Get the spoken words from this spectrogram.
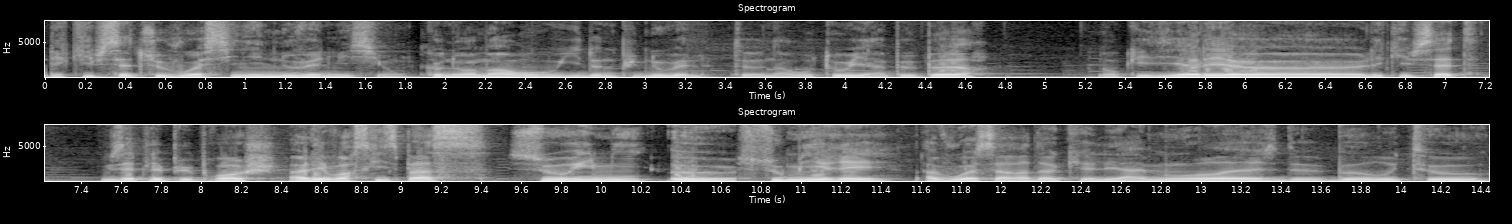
L'équipe 7 se voit signer une nouvelle mission. Konohamaru, il donne plus de nouvelles. Euh, Naruto, il a un peu peur. Donc il dit Allez, euh, l'équipe 7, vous êtes les plus proches, allez voir ce qui se passe. Surimi, euh, Sumire, avoue à Sarada qu'elle est amoureuse de Boruto.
